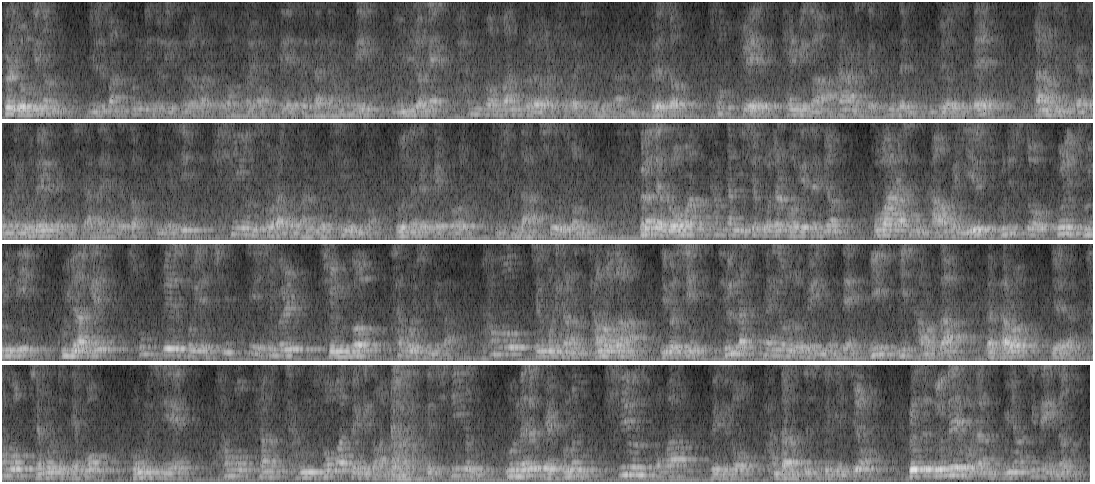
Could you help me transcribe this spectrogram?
그리고 여기는 일반 평민들이 들어갈 수가 없어요. 대제사장들이 1년에 한 번만 들어갈 수가 있습니다. 그래서 속죄 행위가 하나님께 선되었을 때 하나님의 백성들에게 은혜를 베푸시잖아요. 그래서 이것이 시은소라고 하는 거예요. 시은소. 은혜를 베풀어 주신다. 시은소입니다. 그런데 로마서 3장 25절 보게 되면 부활하신 다음에 예수 그리스도 우리 주님이 구약의 속죄소의 실제심을 증거하고 있습니다. 화목 제물이라는 단어가 이것이 필라스타리온으로 되어 있는데 이, 이 단어가 바로 예, 화목 제물도 되고 동시에 화목케 하는 장소가 되기도 합니다. 그러니까 시은 은혜를 베푸는 시은 소가 되기도 한다는 뜻이 되겠죠. 그래서 은혜의 보좌는 구약 시대에는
